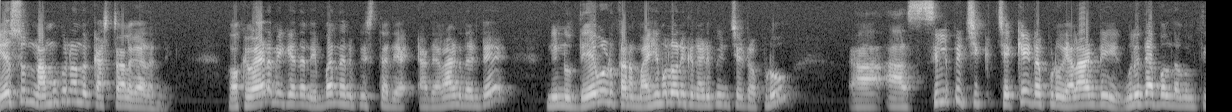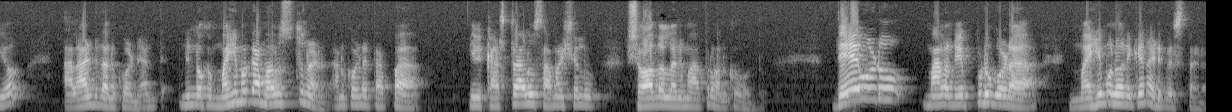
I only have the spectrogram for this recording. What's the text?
యేసుని నమ్ముకున్నందుకు కష్టాలు కాదండి. ఒకవేళ మీకు ఏదైనా ఇబ్బంది అనిపిస్తే అది అది ఎలాంటిదంటే నిన్ను దేవుడు తన మహిమలోనికి నడిపించేటప్పుడు ఆ- శిల్పి చిక్ చెక్కేటప్పుడు ఎలాంటి ఉలి దెబ్బలు తగులుతాయో అలాంటిది అనుకోండి. అంతే. నిన్ను ఒక మహిమగా మలుస్తున్నాడు అనుకోండి తప్ప ఇవి కష్టాలు సమస్యలు శోధనలు అని మాత్రం అనుకోవద్దు. దేవుడు మనల్ని ఎప్పుడు కూడా మహిమలోనికే నడిపిస్తాడు.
